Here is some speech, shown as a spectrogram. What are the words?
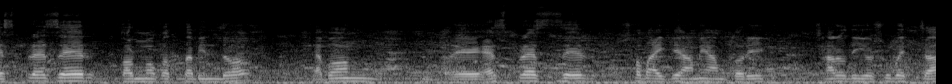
এক্সপ্রেসের কর্মকর্তাবৃন্দ এবং এক্সপ্রেসের সবাইকে আমি আন্তরিক শারদীয় শুভেচ্ছা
